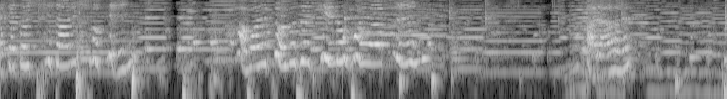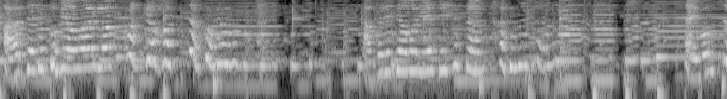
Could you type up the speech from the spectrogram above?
একা আর আর যদি তুমি আমার লক্ষণকে হত্যা করো, তাহলে যে আমার এ দেহে প্রাণ থাকবে না। তাই বলছো?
